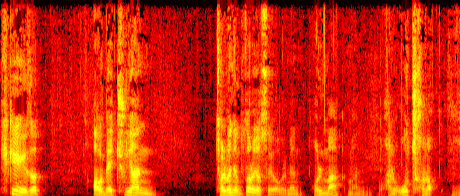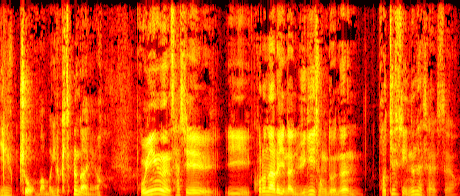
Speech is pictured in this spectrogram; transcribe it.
쉽게 얘기해서 어, 매출이 한 절반 정도 떨어졌어요. 그러면 얼마? 그럼 한, 한 5천억, 1조, 막, 막 이렇게 되는 거 아니에요? 보잉은 사실 이 코로나로 인한 위기 정도는 버틸 수 있는 회사였어요.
